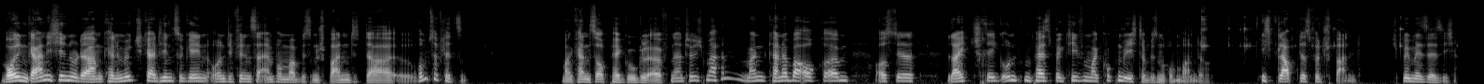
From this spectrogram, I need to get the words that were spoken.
wollen gar nicht hin oder haben keine Möglichkeit hinzugehen und die finden es einfach mal ein bisschen spannend, da rumzuflitzen. Man kann es auch per Google Earth natürlich machen. Man kann aber auch ähm, aus der leicht schräg unten Perspektive mal gucken, wie ich da ein bisschen rumwandere. Ich glaube, das wird spannend. Ich bin mir sehr sicher.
